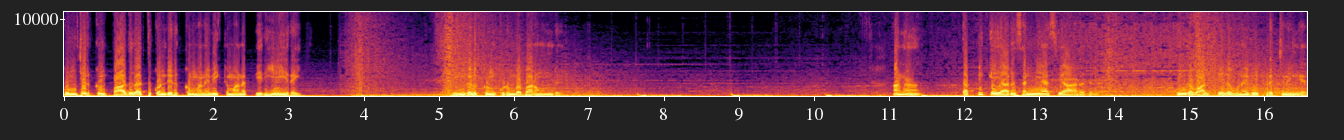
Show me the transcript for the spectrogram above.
குஞ்சிற்கும் பாதுகாத்து கொண்டிருக்கும் மனைவிக்குமான பெரிய இறை. எங்களுக்கும் குடும்ப பாரம் உண்டு. ஆனா தப்பிக்க யாரும் சன்னியாசியா ஆறதில்ல. எங்க வாழ்க்கையில உணவே பிரச்சனைங்க.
